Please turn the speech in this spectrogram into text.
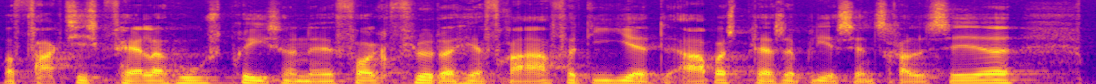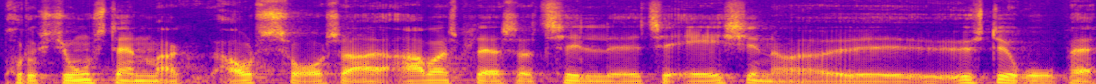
og faktisk falder huspriserne. Folk flytter herfra, fordi at arbejdspladser bliver centraliseret. Produktionsdanmark outsourcer arbejdspladser til, øh, til Asien og øh, Østeuropa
